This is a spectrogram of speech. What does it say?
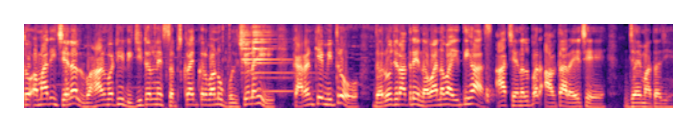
તો અમારી ચેનલ વહાણવટી ડિજિટલને સબસ્ક્રાઇબ કરવાનું ભૂલશો નહીં. કારણ કે મિત્રો, દરરોજ રાત્રે નવા નવા ઇતિહાસ આ ચેનલ પર આવતા રહે છે. જય માતાજી.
